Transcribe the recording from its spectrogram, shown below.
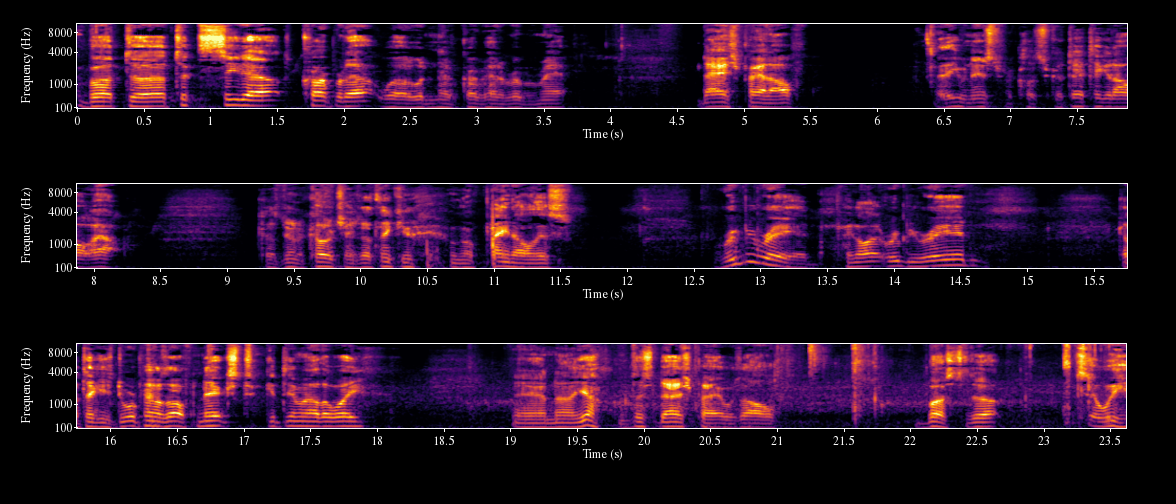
But uh, took the seat out, carpet out. Well, it wouldn't have a carpet, had a rubber mat. Dash pad off. Even instrument cluster, got that take it all out. Because doing a color change, I think we're gonna paint all this ruby red. Paint all that ruby red. Got to take these door panels off next, get them out of the way. And uh, yeah, this dash pad was all busted up. So we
